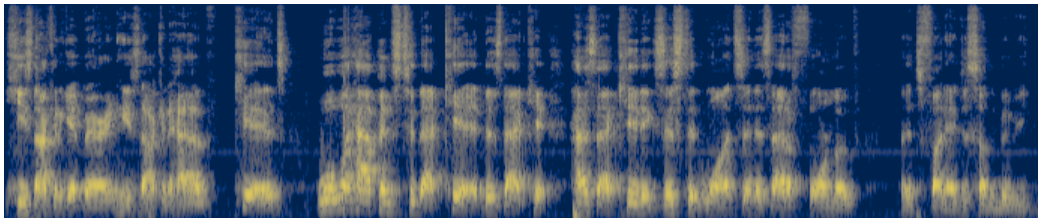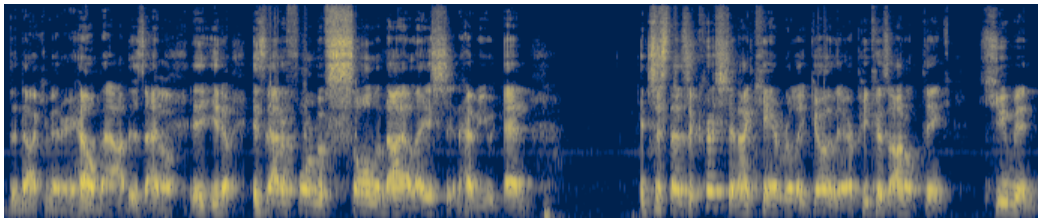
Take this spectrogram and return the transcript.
he's not going to get married, he's not going to have kids. Well, what happens to that kid? Does that kid has that kid existed once, and is that a form of? It's funny. I just saw the movie, the documentary Hellbound. Is that Oh. you know? Is that a form of soul annihilation? Have you and it's just as a Christian, I can't really go there because I don't think human.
